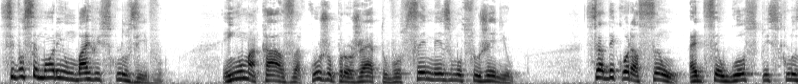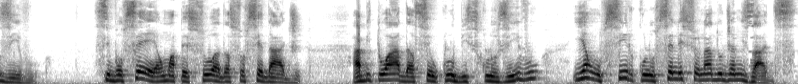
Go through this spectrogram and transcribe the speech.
Se você mora em um bairro exclusivo, em uma casa cujo projeto você mesmo sugeriu, se a decoração é de seu gosto exclusivo, se você é uma pessoa da sociedade habituada a seu clube exclusivo e a um círculo selecionado de amizades.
